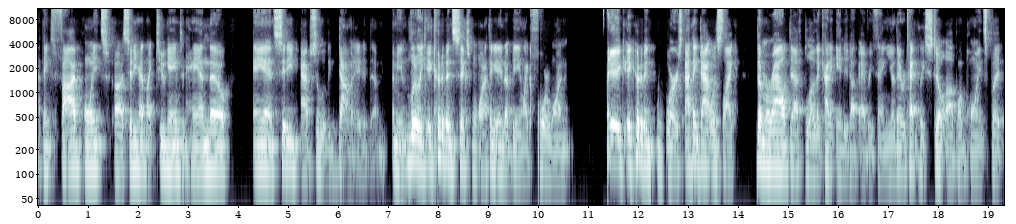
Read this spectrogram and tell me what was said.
I think, five points. Uh, City had like two games in hand though, and City absolutely dominated them. I mean, literally, it could have been six one. I think it ended up being like four one. It, it could have been worse. I think that was like the morale death blow that kind of ended up everything. You know, they were technically still up on points, but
